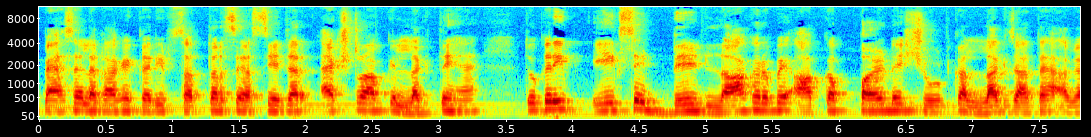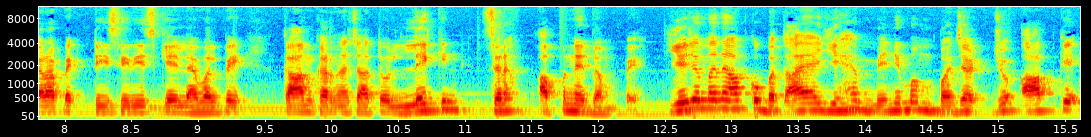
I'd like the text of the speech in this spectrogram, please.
पैसे लगा के करीब सत्तर से अस्सी हज़ार एक्स्ट्रा आपके लगते हैं। तो करीब एक से डेढ़ लाख रुपए आपका पर डे शूट का लग जाता है अगर आप एक टी सीरीज़ के लेवल पे काम करना चाहते हो, लेकिन सिर्फ़ अपने दम पे। ये जो मैंने आपको बताया, ये है मिनिमम बजट जो आपके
